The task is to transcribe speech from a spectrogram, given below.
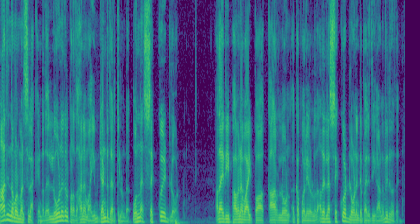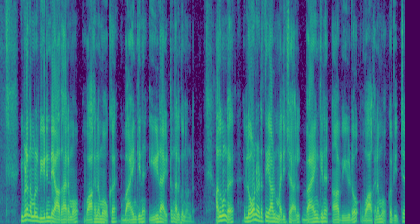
ആദ്യം നമ്മൾ മനസ്സിലാക്കേണ്ടത് ലോണുകൾ പ്രധാനമായും രണ്ട് തരത്തിലുണ്ട്. ഒന്ന് സെക്വേർഡ് ലോൺ അതായത് ഈ ഭവന വായ്പ കാർ ലോൺ ഒക്കെ പോലെയുള്ളത് അതെല്ലാം സെക്യൂർഡ് ലോണിന്റെ പരിധിയിലാണ് വരുന്നത്. ഇവിടെ നമ്മൾ വീടിന്റെ ആധാരമോ വാഹനമോ ഒക്കെ ബാങ്കിന് ഈടായിട്ട് നൽകുന്നുണ്ട്. അതുകൊണ്ട് ലോൺ എടുത്തയാൾ മരിച്ചാൽ ബാങ്കിന് ആ വീടോ വാഹനമോ ഒക്കെ വിറ്റ്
